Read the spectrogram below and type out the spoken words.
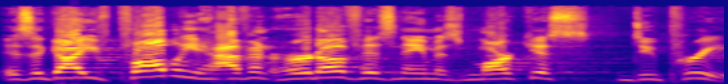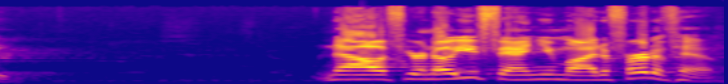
is a guy you probably haven't heard of. His name is Marcus Dupree. Now, if you're an OU fan, you might have heard of him.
